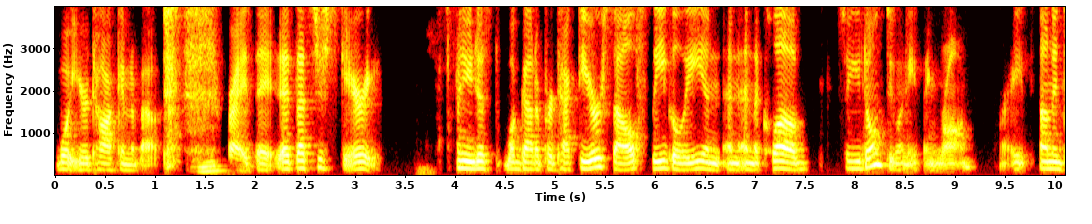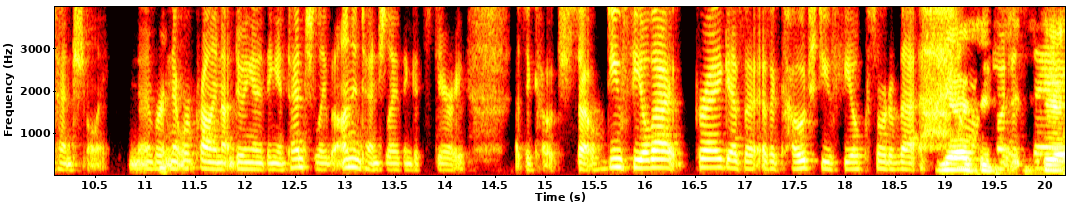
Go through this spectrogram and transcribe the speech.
what you're talking about mm-hmm. right? They, that's just scary. And you just well, got to protect yourself legally and, and and the club so you don't do anything wrong right? Unintentionally never, never we're probably not doing anything intentionally but unintentionally i think it's scary as a coach. So do you feel that greg as a as a coach do you feel sort of that yes it's yeah,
